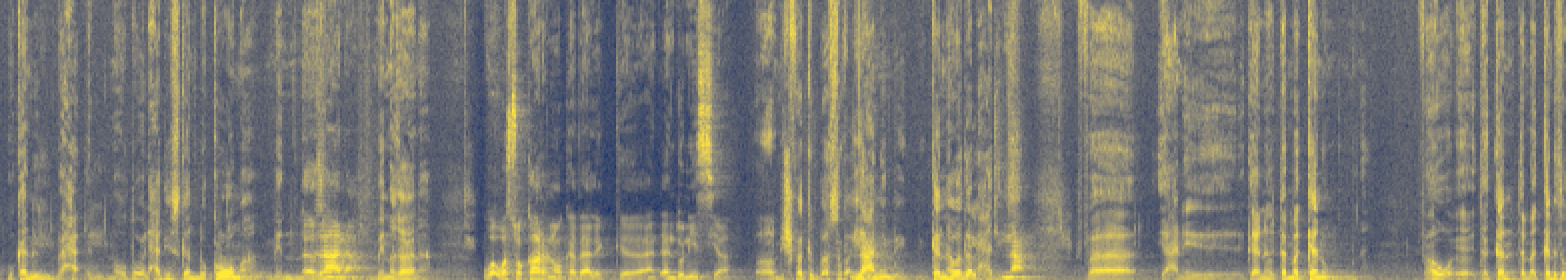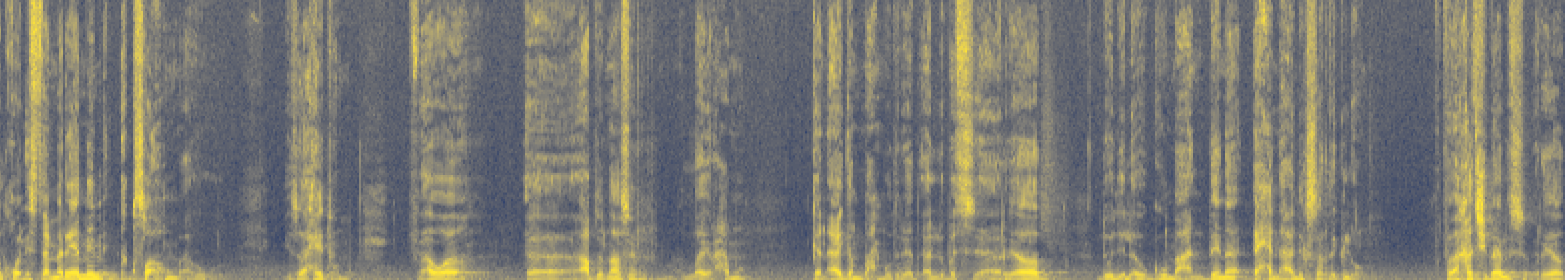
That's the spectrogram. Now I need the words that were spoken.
وكان الموضوع الحديث كان نكروما من غانا. من غانا. وسوكارنو كذلك آه، أندونيسيا. آه، مش فاكر بقى يعني كان هو ده الحديث. نعم. فيعني كانوا تمكنوا فهو تمكنت القوى الاستعمارية من إقصائهم أو إزاحتهم. فهو آه، عبد الناصر الله يرحمه كان قاعد جنب محمود رياض قال له بس يا رياض دول لو جم عندنا إحنا هنكسر رجلهم. فما خدش باله رياض.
